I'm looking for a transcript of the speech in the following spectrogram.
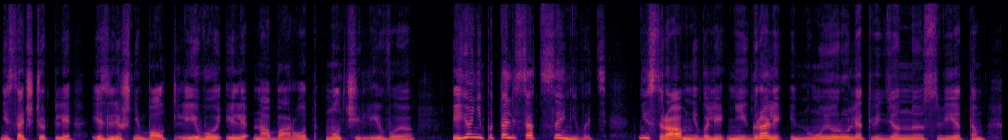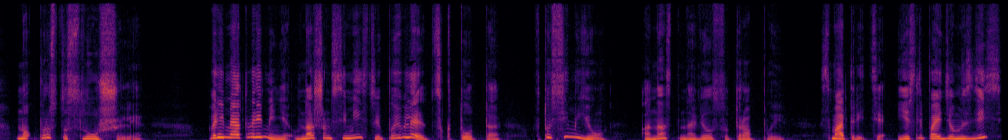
не сочтет ли излишне болтливую или, наоборот, молчаливую. Ее не пытались оценивать, не сравнивали, не играли иную роль, отведенную светом, но просто слушали. Время от времени в нашем семействе появляется кто-то, в ту семью. Она остановилась у тропы. Смотрите, если пойдем здесь,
